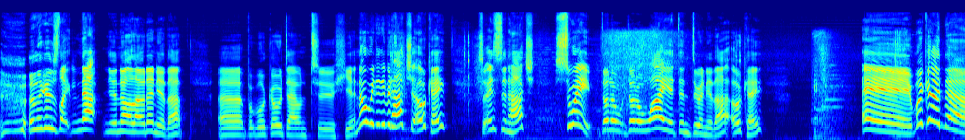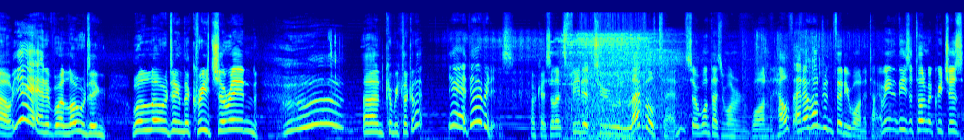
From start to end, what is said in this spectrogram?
I think it's like, nah, you're not allowed any of that. Uh, but we'll go down to here. No, we didn't even hatch it. Okay. So instant hatch. Sweet. Don't know, don't know why it didn't do any of that. Okay. Hey, we're good now. Yeah, and if we're loading. We're loading the creature in. and can we click on it? Yeah, there it is. Okay, so let's feed it to level 10. So 1,101 health and 131 attack. I mean, these are tournament creatures.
